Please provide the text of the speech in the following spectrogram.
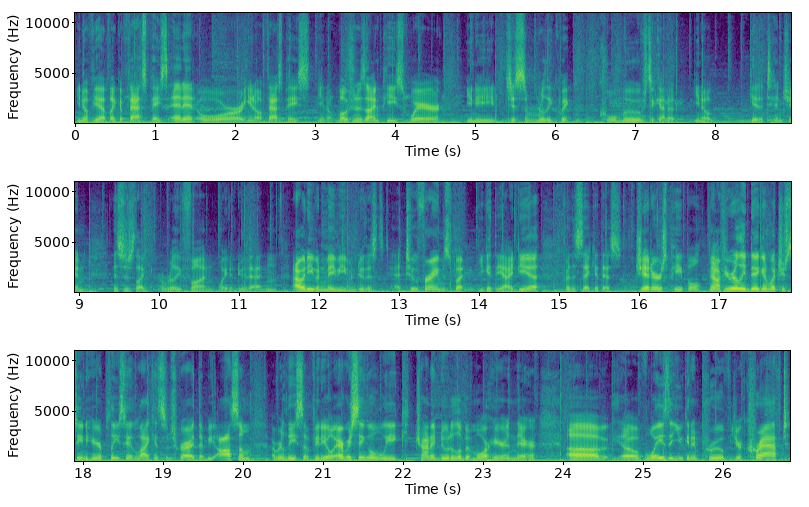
you know if you have like a fast-paced edit or you know a fast-paced you know motion design piece where you need just some really quick, cool moves to kind of you know get attention, this is like a really fun way to do that. And I would even maybe even do this at two frames, but you get the idea for the sake of this. Jitters, people. Now, if you're really digging what you're seeing here, please hit like and subscribe. That'd be awesome. I release a video every single week, trying to do it a little bit more here and there, uh, of ways that you can improve your craft,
